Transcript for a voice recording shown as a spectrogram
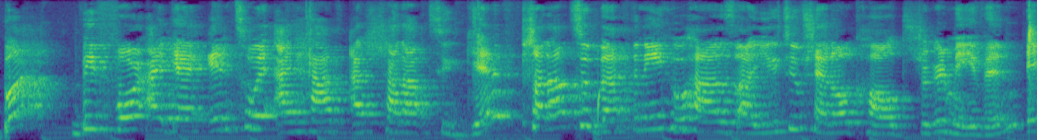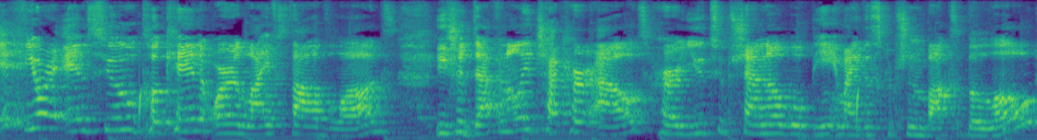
But before I get into it, I have a shout out to give. Shout out to Bethany who has a YouTube channel called Sugar Maven. If you're into cooking or lifestyle vlogs, you should definitely check her out. Her YouTube channel will be in my description box below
